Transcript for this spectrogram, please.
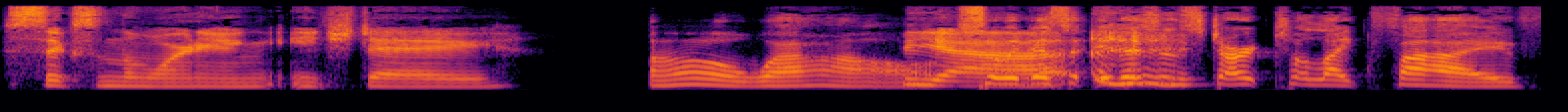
six in the morning each day. Oh wow. Yeah so it doesn't it doesn't start till like five,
